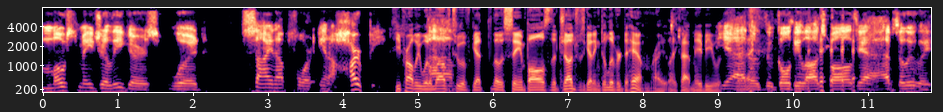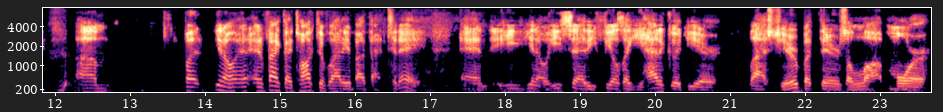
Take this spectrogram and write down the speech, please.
most major leaguers would sign up for in a heartbeat. He probably would have loved um, to have get those same balls that judge was getting delivered to him, right? Like that maybe. Was, yeah, uh, the, the, Goldilocks balls. Yeah, absolutely. Um, but you know, and, and in fact, I talked to Vladdy about that today, and he, you know, he said he feels like he had a good year last year, but there's a lot more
